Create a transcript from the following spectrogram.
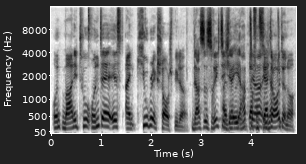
und Manitou. Und er ist ein Kubrick-Schauspieler. Das ist richtig. Also, ja, ihr habt ja, ihr habt, heute noch.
